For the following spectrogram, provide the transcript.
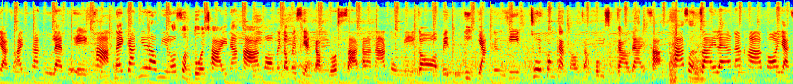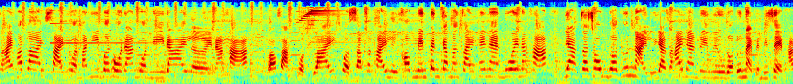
อยากจะให้ทุกท่านดูแลตัวเองค่ะ ในการที่เรามีรถส่วนตัวใช้นะคะ ก็ไม่ต้องไปเสี่ยงกับรถสาธารณะตรงนี้ก็เป็นอีกอย่างหนึ่งที่ช่วยป้องกันเราจากโควิด -19 ได้ค่ะ สนใจแล้วนะคะ ก็อยากจะให้ฮอตไลน์สายด่วนมาที่เบอร์โทรด้านบนนี้ได้เลยนะคะ ก็ฝากกดไลค์กด Subscribe หรือคอมเมนต์เป็นกำลังใจให้แนนด้วยนะคะ อยากจะชมรถรุ่นไหน หรืออยากจะให้แนนรีวิวรถรุ่นไหนเป็นพิเศษคะ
